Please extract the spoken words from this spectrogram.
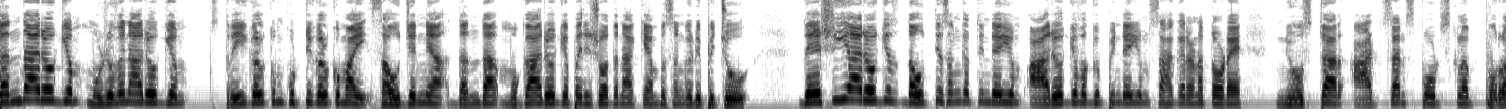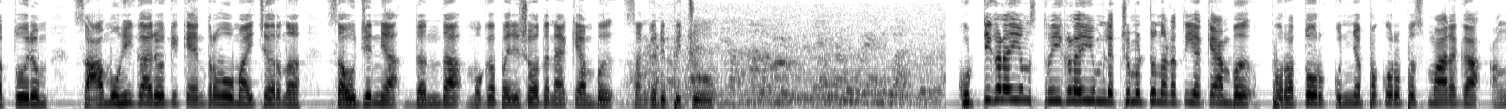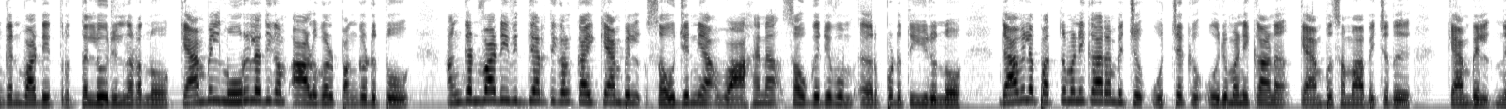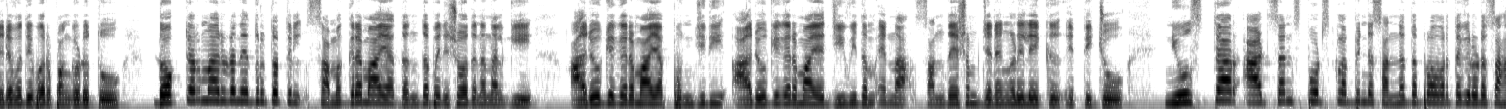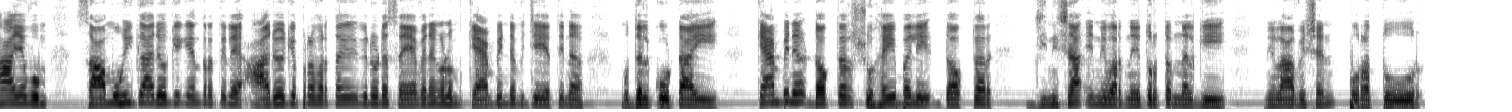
ദന്താരോഗ്യം മുഴുവനാരോഗ്യം സ്ത്രീകൾക്കും കുട്ടികൾക്കുമായി സൗജന്യ ദന്ത മുഖാരോഗ്യ പരിശോധന ക്യാമ്പ് സംഘടിപ്പിച്ചു. ദേശീയ ആരോഗ്യ ദൗത്യ സംഘത്തിന്റെയും ആരോഗ്യവകുപ്പിന്റെയും സഹകരണത്തോടെ new star arts and sports club പുറത്തൂരും സാമൂഹികാരോഗ്യ കേന്ദ്രവുമായി ചേർന്ന് സൗജന്യ ദന്ത മുഖ പരിശോധനാ ക്യാമ്പ് സംഘടിപ്പിച്ചു. കുട്ടികളെയും സ്ത്രീകളെയും ലക്ഷ്യമിട്ടു നടത്തിയ ക്യാമ്പ് പുറത്തൂർ കുഞ്ഞപ്പക്കുറുപ്പ് സ്മാരക അംഗൻവാടി തൃത്തല്ലൂരിൽ നടന്നു. ക്യാമ്പിൽ നൂറിലധികം ആളുകൾ പങ്കെടുത്തു. അംഗൻവാടി വിദ്യാർത്ഥികൾക്കായി ക്യാമ്പിൽ സൗജന്യ വാഹന സൗകര്യവും ഏർപ്പെടുത്തിയിരുന്നു. രാവിലെ പത്ത് മണിക്ക് ആരംഭിച്ച് ഉച്ചയ്ക്ക് ഒരു മണിക്കാണ് ക്യാമ്പ് സമാപിച്ചത്. ക്യാമ്പിൽ നിരവധി പേർ പങ്കെടുത്തു. ഡോക്ടർമാരുടെ നേതൃത്വത്തിൽ സമഗ്രമായ ദന്തപരിശോധന നൽകി. ആരോഗ്യകരമായ പുഞ്ചിരി ആരോഗ്യകരമായ ജീവിതം എന്ന സന്ദേശം ജനങ്ങളിലേക്ക് എത്തിച്ചു. New star arts and sports ക്ലബിന്റെ സന്നദ്ധ പ്രവർത്തകരുടെ സഹായവും സാമൂഹികാരോഗ്യ കേന്ദ്രത്തിലെ ആരോഗ്യ പ്രവർത്തകരുടെ സേവനങ്ങളും ക്യാമ്പിന്റെ വിജയത്തിന് മുതൽക്കൂട്ടായി. ക്യാമ്പിന് ഡോക്ടർ ഷുഹൈബ് അലി ഡോക്ടർ ജിനിഷ എന്നിവർ നേതൃത്വം നൽകി. നിളാവിഷൻ പുറത്തൂർ.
